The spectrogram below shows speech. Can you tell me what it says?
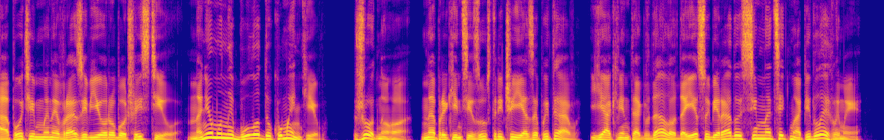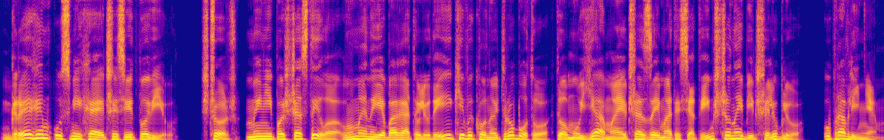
А потім мене вразив його робочий стіл. На ньому не було документів. Жодного. Наприкінці зустрічі я запитав, як він так вдало дає собі раду з 17 підлеглими. Грегем, усміхаючись, відповів: Що ж, мені пощастило, в мене є багато людей, які виконують роботу, тому я маю час займатися тим, що найбільше люблю управлінням.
